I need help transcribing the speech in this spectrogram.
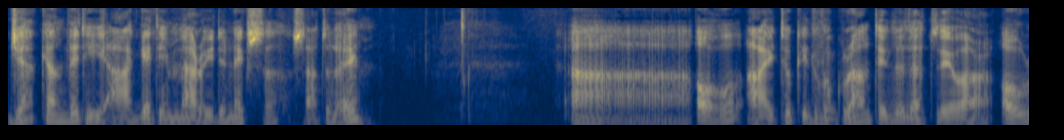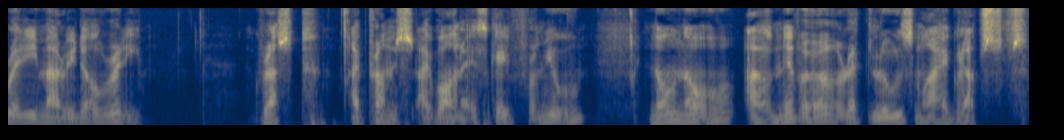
Jack and Betty are getting married next Saturday. Uh, oh, I took it for granted that they were already married already. Grasp, I promise I won't escape from you. No, no, I'll never let loose my grasp.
